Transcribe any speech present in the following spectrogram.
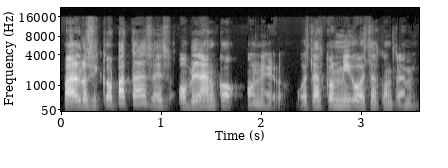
Para los psicópatas es o blanco o negro, o estás conmigo o estás contra mí.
